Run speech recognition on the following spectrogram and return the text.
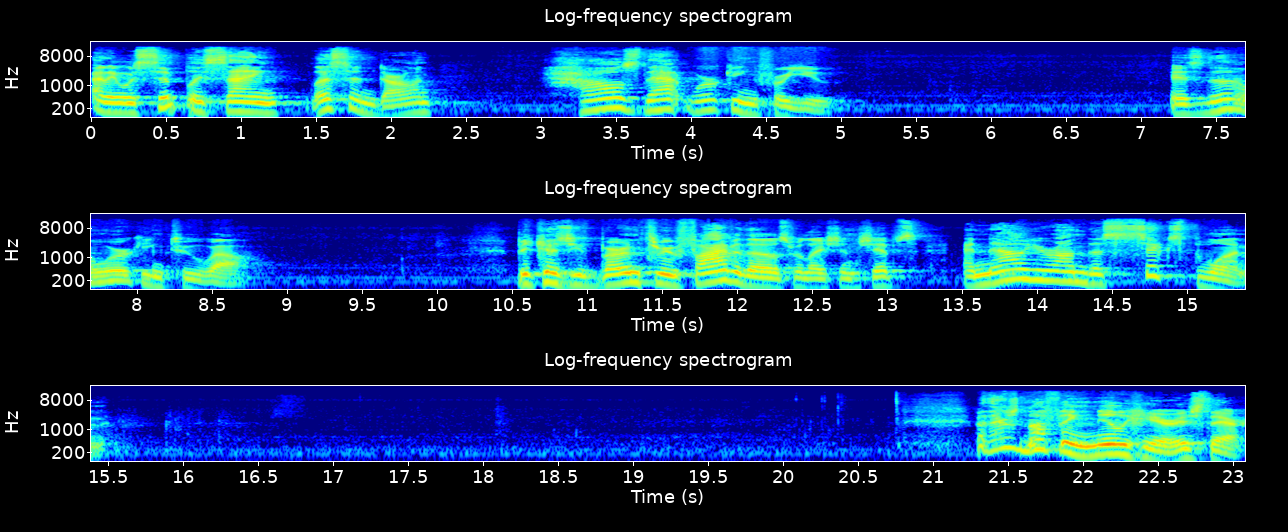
And it was simply saying, Listen, darling, how's that working for you? It's not working too well. Because you've burned through five of those relationships, and now you're on the sixth one. But there's nothing new here, is there?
